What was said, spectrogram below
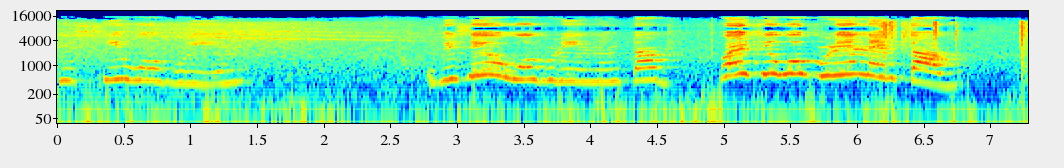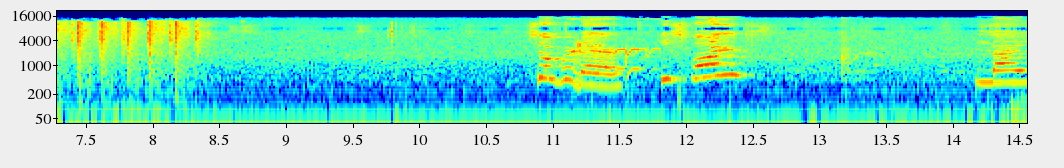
You see Wolverine, if you see a Wolverine name tag, why is your Wolverine name tag? Over there. He spawns like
